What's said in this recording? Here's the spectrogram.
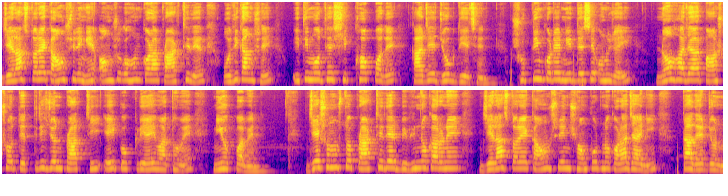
জেলা স্তরে কাউন্সিলিংয়ে অংশগ্রহণ করা প্রার্থীদের অধিকাংশই ইতিমধ্যে শিক্ষক পদে কাজে যোগ দিয়েছেন। সুপ্রিম কোর্টের নির্দেশে অনুযায়ী ন হাজার পাঁচশো তেত্রিশ জন প্রার্থী এই প্রক্রিয়ার মাধ্যমে নিয়োগ পাবেন। যে সমস্ত প্রার্থীদের বিভিন্ন কারণে জেলা স্তরে কাউন্সিলিং সম্পূর্ণ করা যায়নি তাদের জন্য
